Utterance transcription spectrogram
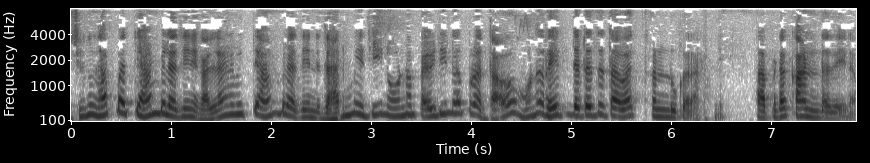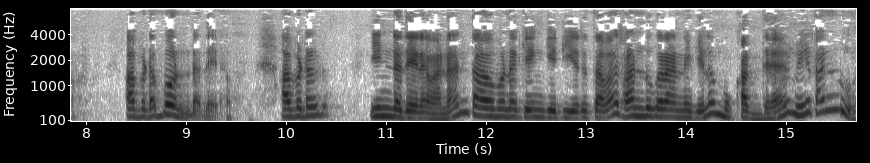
සින සම්පත්‍ය හම්බෙලා තියෙන කල්යාණ මිත්‍ය හම්බෙලා තියෙන ධර්මයේ තියෙන ඕනම් පැවිදින්න පුළුවන්. තව මොන රෙද්දටද තවත් රණ්ඩු කරන්නේ. අපිට කණ්ඩ දෙනවා. අපිට බොණ්ඩ දෙනවා. අපිට ඉන්න දෙනවා නම් තව මොනකින් ගෙඩියට තව රණ්ඩු කරන්න කියලා මොකද්ද මේ රණ්ඩුව?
